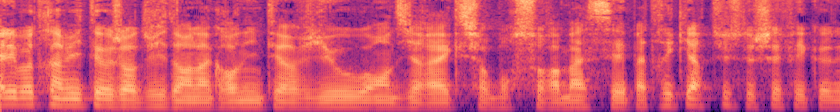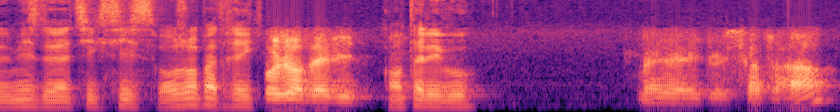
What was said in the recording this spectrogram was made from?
Allez, votre invité aujourd'hui dans la grande interview en direct sur Boursorama, c'est Patrick Artus, le chef économiste de Natixis. Bonjour Patrick. Bonjour David. Comment allez-vous? Ben, ça va.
